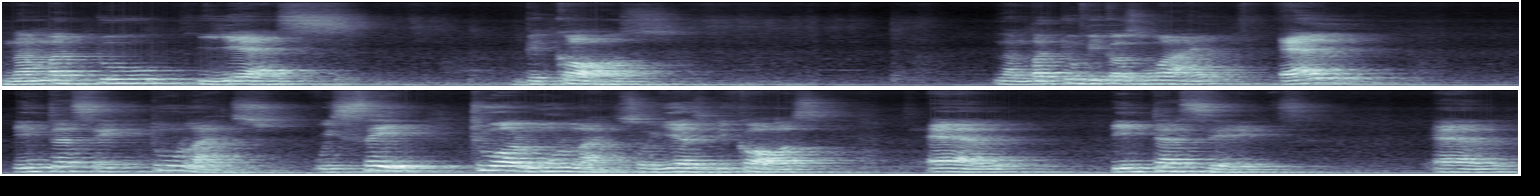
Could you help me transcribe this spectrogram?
number 2 yes because number 2 because why? L intersect two lines. We say two or more lines. So yes because L intersects L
